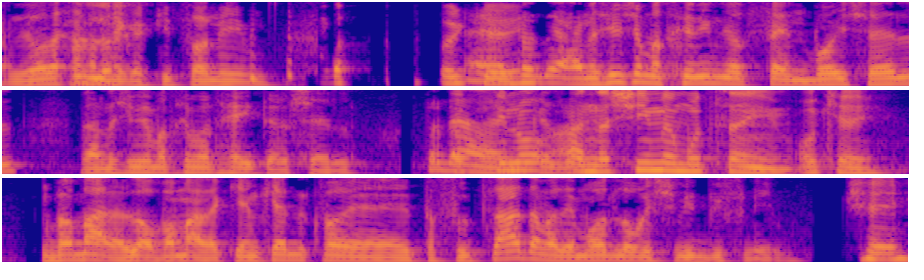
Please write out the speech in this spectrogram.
אני לא הולך על המגה קיצוניים. אוקיי. אה, אתה יודע, אנשים שמתחילים להיות fanboy של, ואנשים שמתחילים להיות hater של. אתה יודע, אז כאילו אנשים ממוצעים, אוקיי. ומעלה, לא, ומעלה, כי הם כן כבר אה, תפסו צד, אבל הם עוד לא רשמית בפנים. אוקיי.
